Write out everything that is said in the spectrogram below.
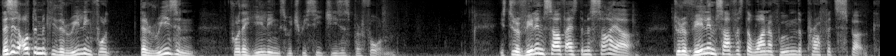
This is ultimately the reason for the reason for the healings which we see Jesus perform. Is to reveal himself as the Messiah, to reveal himself as the one of whom the prophets spoke.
